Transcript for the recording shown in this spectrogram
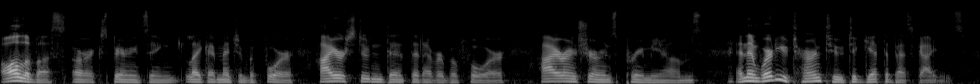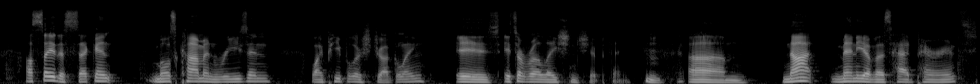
all of us are experiencing, like I mentioned before, higher student debt than ever before, higher insurance premiums, and then where do you turn to to get the best guidance? I'll say the second most common reason why people are struggling is it's a relationship thing. Um, not many of us had parents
